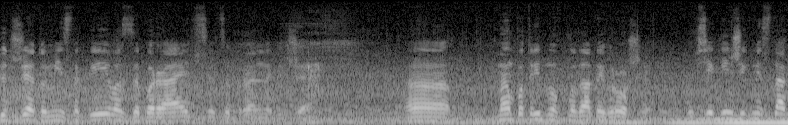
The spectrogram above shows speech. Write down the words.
бюджету міста Києва забирається центральний бюджет. Нам потрібно вкладати гроші. У всіх інших містах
